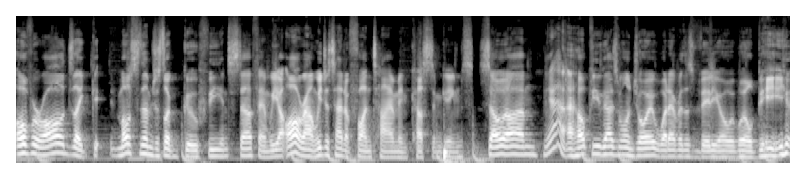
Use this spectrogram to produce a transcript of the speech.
overall, it's like most of them just look goofy and stuff. And we all around, we just had a fun time in custom games. So um, yeah, I hope you guys will enjoy whatever this video will be.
